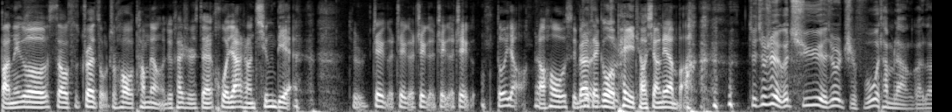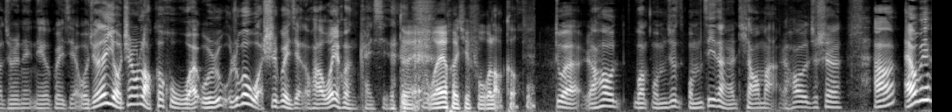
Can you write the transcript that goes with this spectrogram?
把那个 sales 拽走之后，他们两个就开始在货架上清点，就是这个这个这个这个这个都要，然后随便再给我配一条项链吧。就就是有个区域，就是只服务他们两个的，就是那那个柜姐。我觉得有这种老客户，我我如如果我是柜姐的话，我也会很开心。对我也会去服务老客户。对，然后我我们就我们自己在那儿挑嘛，然后就是啊，LV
